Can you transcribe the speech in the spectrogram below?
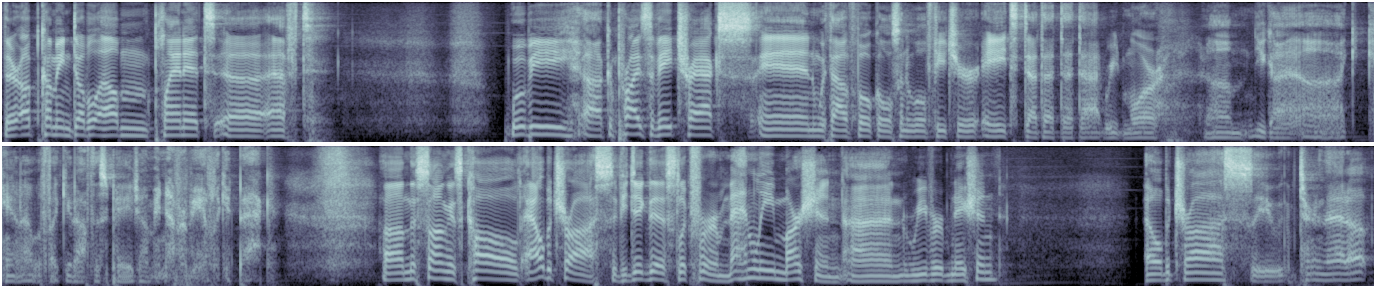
Their upcoming double album, Planet uh, Eft will be uh, comprised of eight tracks and without vocals, and it will feature eight dot dot dot dot. Read more. Um, you guys, uh, I can't. If I get off this page, I may never be able to get back. Um, this song is called Albatross. If you dig this, look for Manly Martian on Reverb Nation. Albatross. See, we can turn that up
